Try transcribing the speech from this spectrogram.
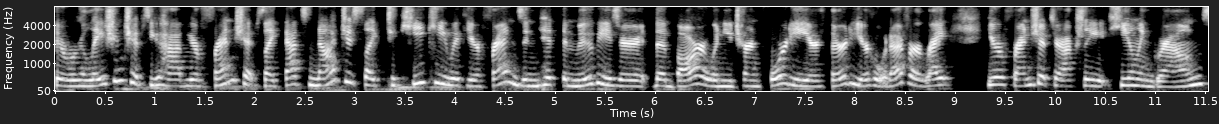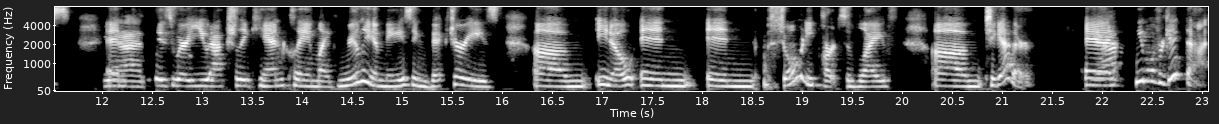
the relationships you have, your friendships. Like that's not just like to kiki with your friends and hit the movies or the bar when you turn 40 or 30 or whatever, right? Your friendships are actually healing grounds and is where you actually can claim like really amazing victories um, you know, in in so many parts of life um together. And yeah. people forget that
